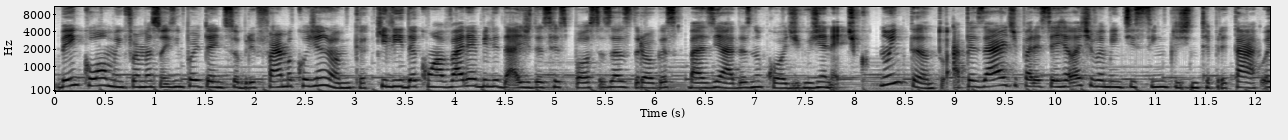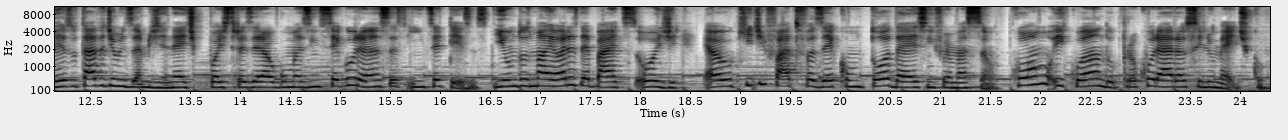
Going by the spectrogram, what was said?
bem como informações importantes sobre farmacogenômica, que lida com a variabilidade das respostas às drogas baseadas no código genético. No entanto, apesar de parecer relativamente simples de interpretar, o resultado de um exame genético pode trazer algumas inseguranças e incertezas, e um dos maiores debates hoje é o que de fato fazer com toda essa informação. Como e quando procurar auxílio médico.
